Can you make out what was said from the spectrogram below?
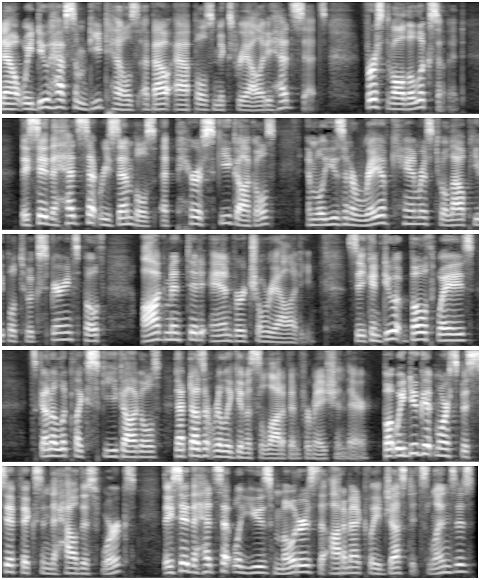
Now, we do have some details about Apple's mixed reality headsets. First of all, the looks of it. They say the headset resembles a pair of ski goggles and will use an array of cameras to allow people to experience both augmented and virtual reality. So you can do it both ways. It's going to look like ski goggles. That doesn't really give us a lot of information there. But we do get more specifics into how this works. They say the headset will use motors that automatically adjust its lenses,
